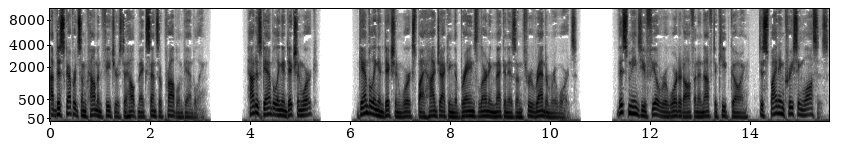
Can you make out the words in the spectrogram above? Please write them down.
I've discovered some common features to help make sense of problem gambling. How does gambling addiction work? Gambling addiction works by hijacking the brain's learning mechanism through random rewards. This means you feel rewarded often enough to keep going, despite increasing losses.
